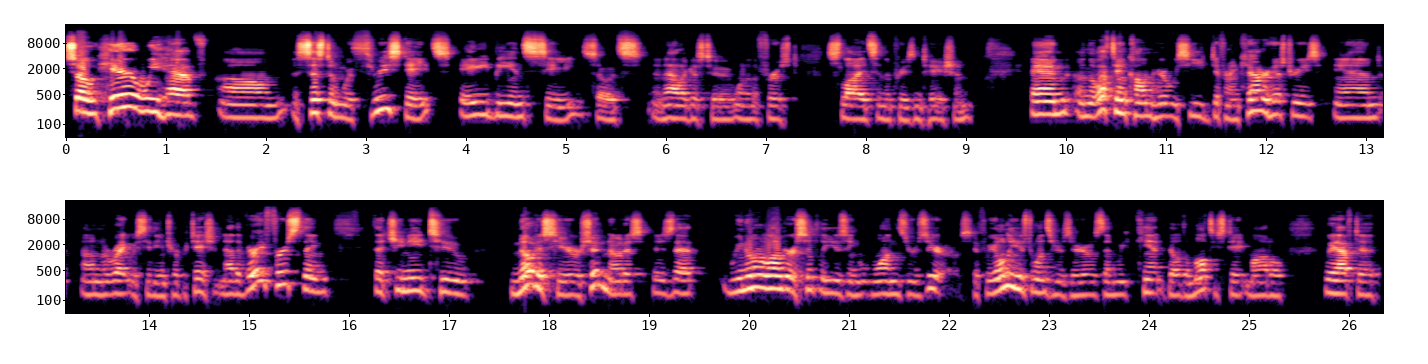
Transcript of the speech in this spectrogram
So here we have um, a system with three states, A, B, and C. So it's analogous to one of the first slides in the presentation. And on the left-hand column here, we see different encounter histories, and on the right, we see the interpretation. Now, the very first thing that you need to notice here, or should notice, is that we no longer are simply using ones or zeros. If we only used ones or zeros, then we can't build a multi-state model. We have to,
